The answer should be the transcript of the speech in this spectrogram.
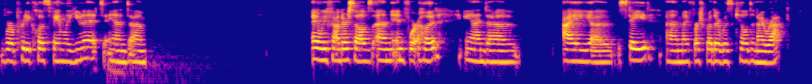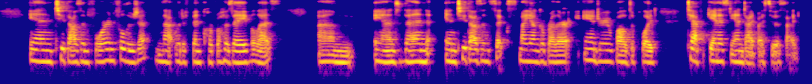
were a pretty close family unit, and um, and we found ourselves um, in Fort Hood, and uh, I uh, stayed. Um, my first brother was killed in Iraq in 2004 in Fallujah, and that would have been Corporal Jose Velez. Um, and then in 2006, my younger brother Andrew, while deployed to Afghanistan, died by suicide.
